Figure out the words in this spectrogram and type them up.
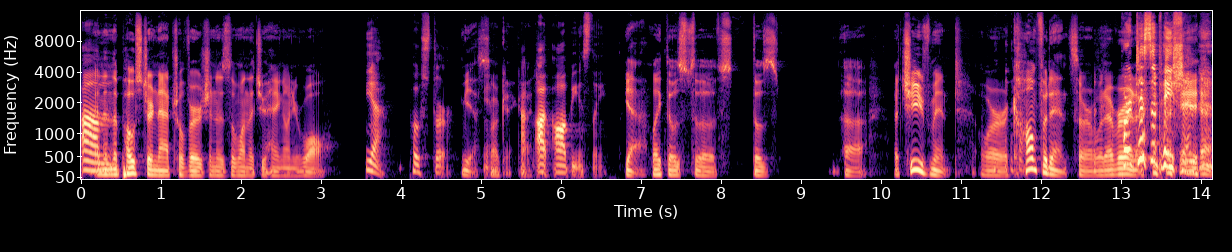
Um, and then the poster natural version is the one that you hang on your wall. yeah, poster. Yes. Yeah. Okay. Gotcha. o- obviously. yeah, like those those those uh, achievement or confidence or whatever Participation. yeah.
